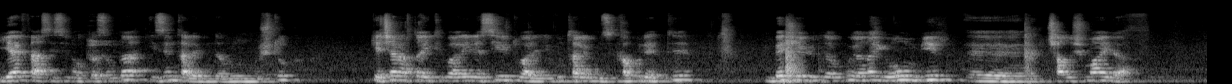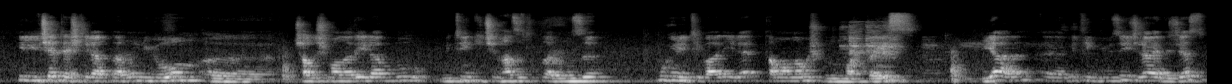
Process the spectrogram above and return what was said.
yer tahsisi noktasında izin talebinde bulunmuştuk. Geçen hafta itibariyle Siirt Valiliği bu talebimizi kabul etti. 5 Eylül'den bu yana yoğun bir e, çalışmayla il ilçe teşkilatlarının yoğun e, çalışmalarıyla bu miting için hazırlıklarımızı bugün itibariyle tamamlamış bulunmaktayız. Yarın e, mitingimizi icra edeceğiz.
